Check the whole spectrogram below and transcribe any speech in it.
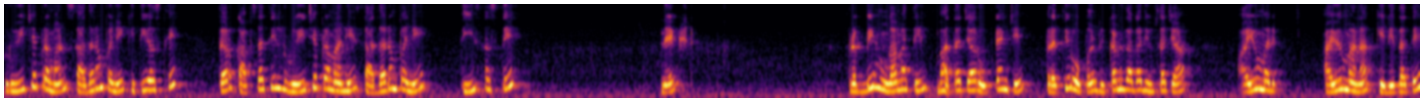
रुईचे प्रमाण साधारणपणे किती असते? तर कापसातील रुईचे प्रमाण हे साधारणपणे तीस असते. नेक्स्ट. रब्बी हंगामातील भाताच्या रोपट्यांचे प्रतिरोपण रिकामी जागा दिवसाच्या आयुमर आयुर्मानात केले जाते.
